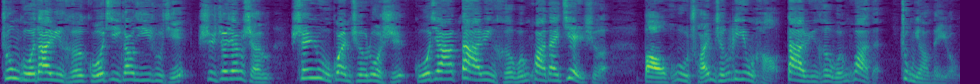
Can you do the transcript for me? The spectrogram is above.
中国大运河国际钢琴艺术节是浙江省深入贯彻落实国家大运河文化带建设，保护、传承、利用好大运河文化的重要内容。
